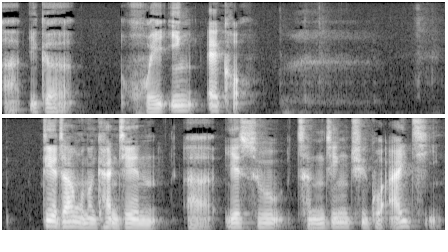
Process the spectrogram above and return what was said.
啊，一个回音 echo。第二章我们看见，呃，耶稣曾经去过埃及。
